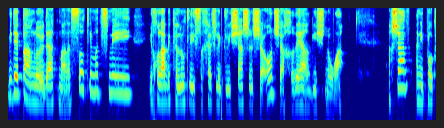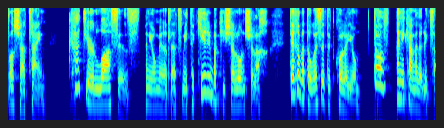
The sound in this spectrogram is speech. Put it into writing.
מדי פעם לא יודעת מה לעשות עם עצמי, יכולה בקלות להיסחף לגלישה של שעות שאחריה ארגיש נורא. עכשיו אני פה כבר שעתיים. cut your losses, אני אומרת לעצמי, תכירי בכישלון שלך. תכף את הורסת את כל היום. טוב, אני קמה לריצה.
